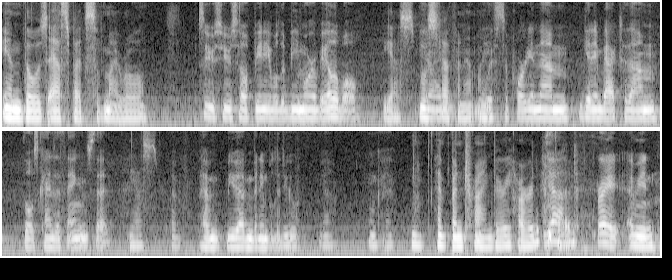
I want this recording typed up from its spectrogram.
in those aspects of my role. So you see yourself being able to be more available? Yes, most know, definitely. With supporting them, getting back to them, those kinds of things that Yes. have- haven't, you haven't been able to do, yeah, okay. Mm, I've been trying very hard. Yeah, right, I mean,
